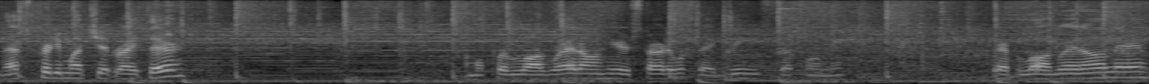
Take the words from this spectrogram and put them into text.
That's pretty much it right there. I'm gonna put a log right on here to start it. What's that green stuff on me? Grab a log right on there.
